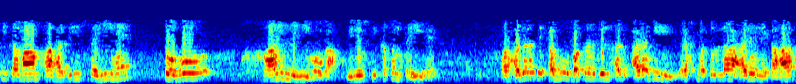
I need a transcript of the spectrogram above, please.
کی تمام احادیث صحیح ہیں، تو وہ خائن نہیں ہوگا یعنی اس کی قسم صحیح ہے۔ اور حضرت ابو بکر بن العربی رحمت اللہ علیہ نے کہا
